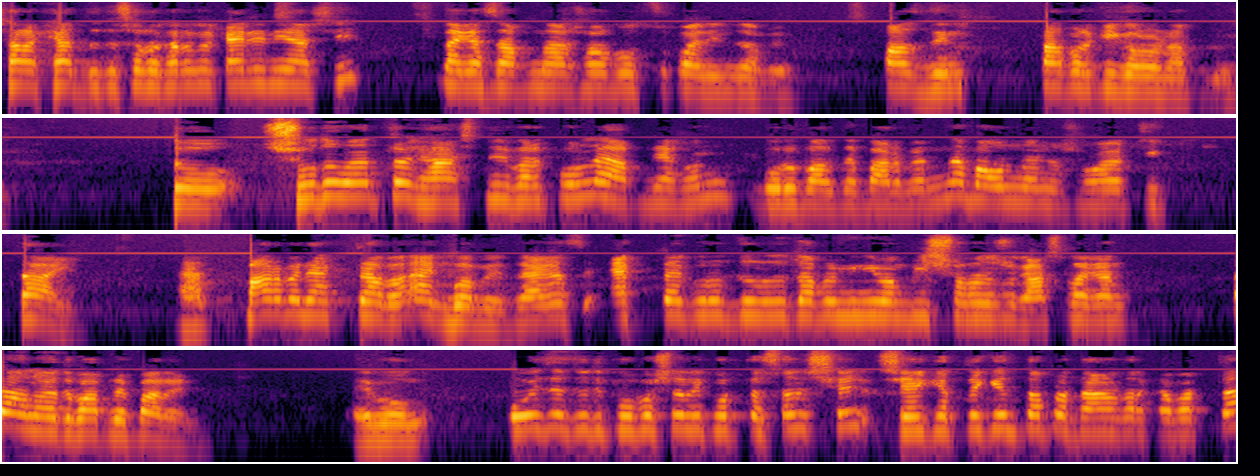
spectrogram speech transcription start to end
সারা খেত যদি ছোটখাটো করে কাইটে নিয়ে আসি, দেখা গেছে আপনার সর্বোচ্চ কয়দিন যাবে? পাঁচ দিন। তারপর কি করবেন আপনি? তো শুধুমাত্র ঘাস নির্ভর করলে আপনি এখন গরু পালতে পারবেন না বা অন্যান্য সময় ঠিক তাই। হ্যাঁ, পারবেন একটা বা একভাবে। দেখা গেছে একটা গরুর জন্য যদি আপনি মিনিমাম বিশ শতাংশ ঘাস লাগান তাহলে হয়তো আপনি পারেন। এবং ওই যে যদি প্রফেশনালি করতে চান সেই ক্ষেত্রে কিন্তু আপনার দানাদার খাবারটা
